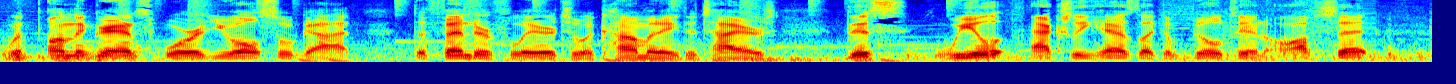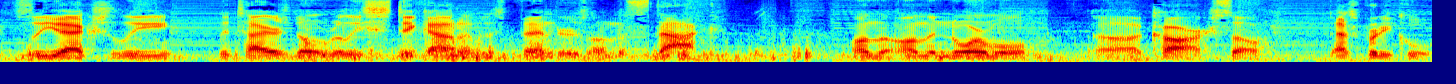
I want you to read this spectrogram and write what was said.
with on the Grand Sport, you also got the fender flare to accommodate the tires. This wheel actually has like a built-in offset, so you actually the tires don't really stick out of the fenders on the stock, on the on the normal uh, car. So that's pretty cool.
